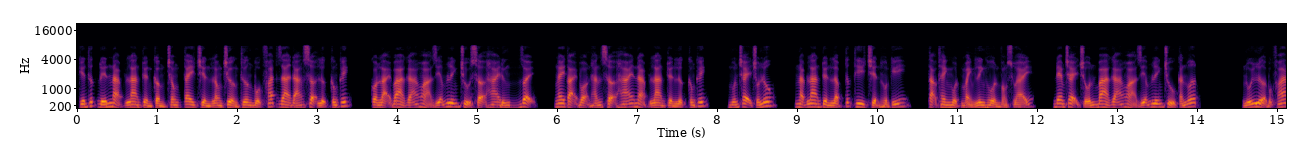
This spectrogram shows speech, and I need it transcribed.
Kiến thức đến nạp lan tuyền cầm trong tay truyền long trường thương buộc phát ra đáng sợ lực công kích, còn lại ba gã hỏa diễm linh chủ sợ hai đứng dậy, ngay tại bọn hắn sợ hãi nạp lan tuyền lực công kích, muốn chạy trốn lúc, nạp lan tuyền lập tức thi triển hồn kỹ, tạo thành một mảnh linh hồn vòng xoáy, đem chạy trốn ba gã hỏa diễm linh chủ cắn ướt núi lửa bộc phát.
